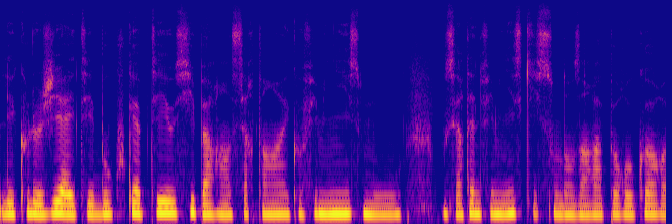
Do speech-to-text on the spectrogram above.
l'écologie a été beaucoup captée aussi par un certain écoféminisme ou, certaines féministes qui sont dans un rapport au corps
